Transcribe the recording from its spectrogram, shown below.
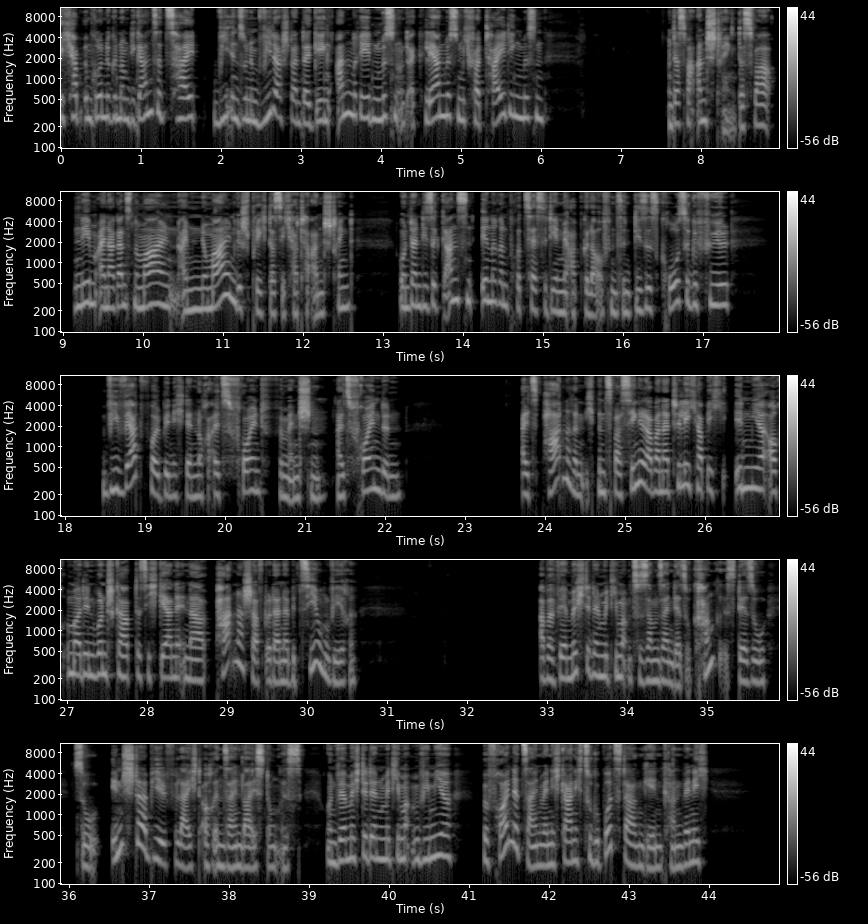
ich habe im Grunde genommen die ganze Zeit wie in so einem Widerstand dagegen anreden müssen und erklären müssen, mich verteidigen müssen. Und das war anstrengend. Das war neben einer ganz normalen, einem normalen Gespräch, das ich hatte, anstrengend. Und dann diese ganzen inneren Prozesse, die in mir abgelaufen sind. Dieses große Gefühl, wie wertvoll bin ich denn noch als Freund für Menschen, als Freundin, als Partnerin, ich bin zwar Single, aber natürlich habe ich in mir auch immer den Wunsch gehabt, dass ich gerne in einer Partnerschaft oder einer Beziehung wäre. Aber wer möchte denn mit jemandem zusammen sein, der so krank ist, der so, so instabil vielleicht auch in seinen Leistungen ist? Und wer möchte denn mit jemandem wie mir befreundet sein, wenn ich gar nicht zu Geburtstagen gehen kann, wenn ich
